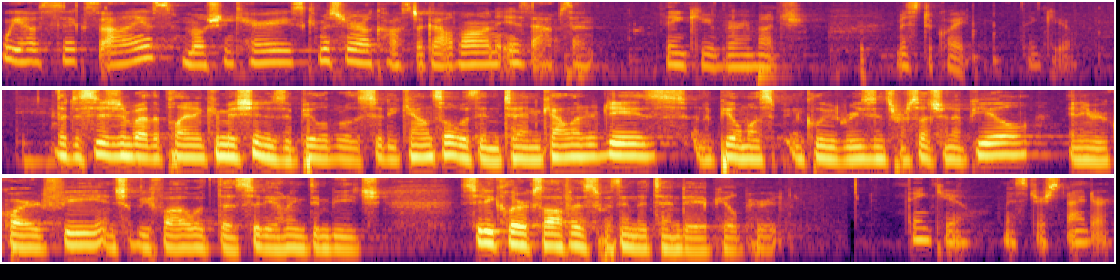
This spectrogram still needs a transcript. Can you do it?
We have six ayes. Motion carries. Commissioner Acosta Galvan is absent. thank you very much. Mr. Quate, thank you. The decision by the Planning Commission is appealable to the City Council within 10 calendar days. An appeal must include reasons for such an appeal, any required fee, and shall be filed with the City of Huntington Beach City Clerk's Office within the 10-day appeal period. Thank you, Mr. Snyder.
